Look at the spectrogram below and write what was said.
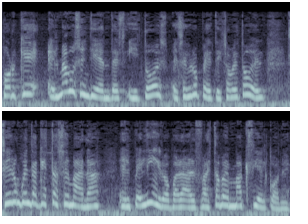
Porque el mago sin dientes y todo es- ese grupete, y sobre todo él, se dieron cuenta que esta semana el peligro para Alfa estaba en Maxi y el Cone.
